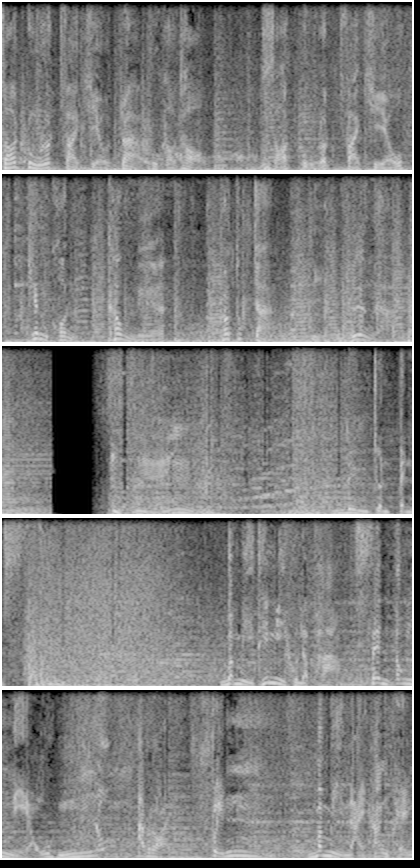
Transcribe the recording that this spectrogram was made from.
ซอสปรุงรสฝาเขียวตราภูเขาทอง ซอสปรุงรสฝาเขียว เข้มข้นเข้าเนื้อ เพราะทุกจานมีเรื่องราว ดึงจนเป็นเส้นบะหมี่ที่มีคุณภาพ เส้นต้องเหนียว นุ่ม อร่อย ฟินบะหมี่นายห้างเพ้ง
